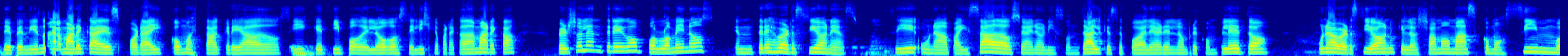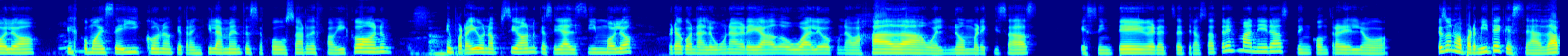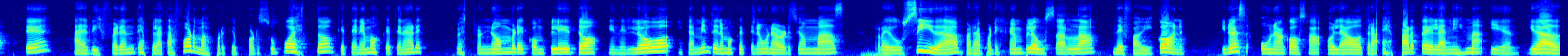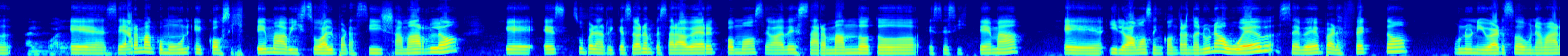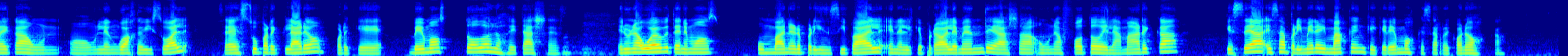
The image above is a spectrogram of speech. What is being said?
dependiendo de la marca es por ahí cómo está creado, ¿sí? qué tipo de logo se elige para cada marca, pero yo la entrego por lo menos en tres versiones, ¿sí? Una paisada, o sea, en horizontal, que se pueda leer el nombre completo, una versión que lo llamo más como símbolo, que es como ese icono que tranquilamente se puede usar de Fabicon, y por ahí una opción que sería el símbolo, pero con algún agregado o algo, una bajada o el nombre quizás que se integra, etcétera. O sea, tres maneras de encontrar el logo. Eso nos permite que se adapte a diferentes plataformas, porque por supuesto que tenemos que tener nuestro nombre completo en el logo y también tenemos que tener una versión más reducida para, por ejemplo, usarla de Fabicon. Y no es una cosa o la otra, es parte de la misma identidad. Tal cual. Eh, se arma como un ecosistema visual, por así llamarlo, que es súper enriquecedor empezar a ver cómo se va desarmando todo ese sistema eh, y lo vamos encontrando. En una web se ve perfecto un universo de una marca o un lenguaje visual, se ve súper claro porque vemos todos los detalles. En una web tenemos un banner principal en el que probablemente haya una foto de la marca que sea esa primera imagen que queremos que se reconozca.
